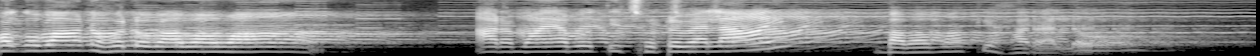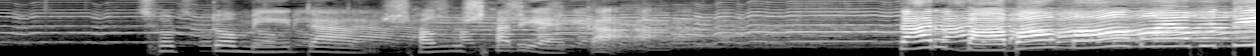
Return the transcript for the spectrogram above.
ভগবান হলো বাবা মা। আর মায়াবতী ছোটবেলায় বাবা মাকে হারালো। ছোট্ট মেয়েটা সংসারে একা। তার বাবা মা মায়াবতী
